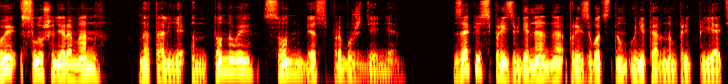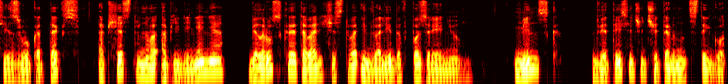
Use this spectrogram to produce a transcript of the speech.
Вы слушали роман Натальи Антоновой «Сон без пробуждения». Запись произведена на производственном унитарном предприятии «Звукотекс» общественного объединения «Белорусское товарищество инвалидов по зрению». Минск, 2014 год.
